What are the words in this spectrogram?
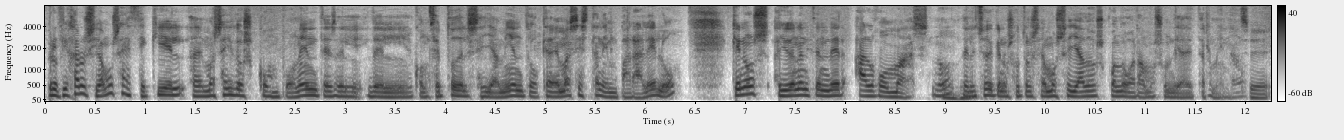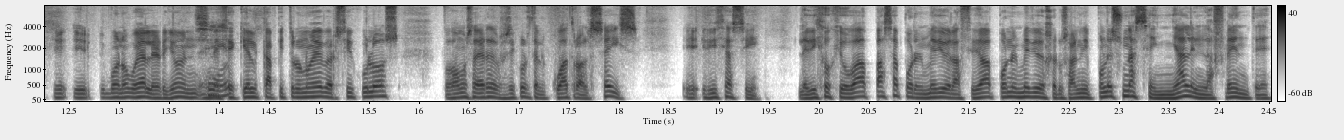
Pero fijaros, si vamos a Ezequiel, además hay dos componentes del, concepto del sellamiento que además están en paralelo, que nos ayudan a entender algo más ¿no? del hecho de que nosotros seamos sellados cuando guardamos un día determinado. Sí, y, bueno, voy a leer yo en, Ezequiel capítulo 9, versículos, pues vamos a leer de versículos del 4 al 6. y dice así. Le dijo Jehová, pasa por el medio de la ciudad, pon en medio de Jerusalén y ponles una señal en la frente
